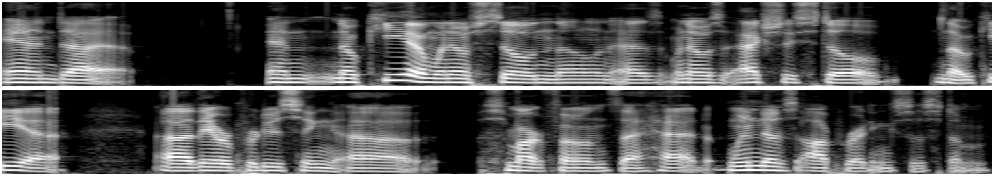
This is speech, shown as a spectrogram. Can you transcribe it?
And uh, and Nokia when it was still known as when it was actually still Nokia, uh, they were producing uh, smartphones that had Windows operating system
